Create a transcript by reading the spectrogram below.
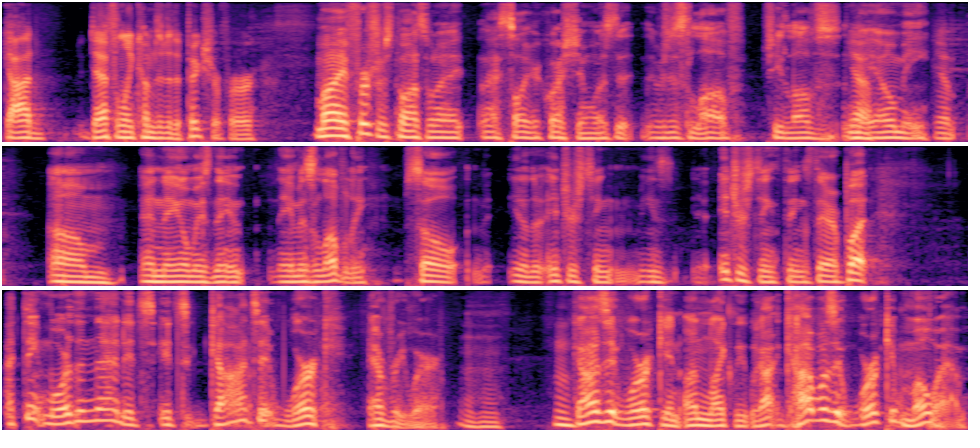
God definitely comes into the picture for her. My first response when I, I saw your question was that it was just love. She loves Yeah. Naomi, Yep. um, and Naomi's name name is lovely. So you know, the interesting means interesting things there. But I think more than that, it's it's God's at work everywhere. Mm-hmm. Hmm. God's at work in unlikely. God, God was at work in Moab.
